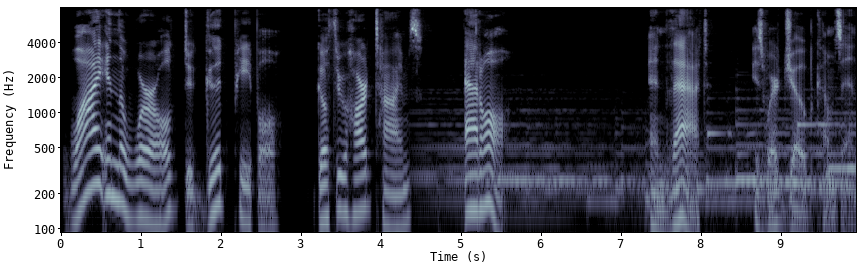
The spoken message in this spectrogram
Why in the world do good people go through hard times at all? And that is where Job comes in.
